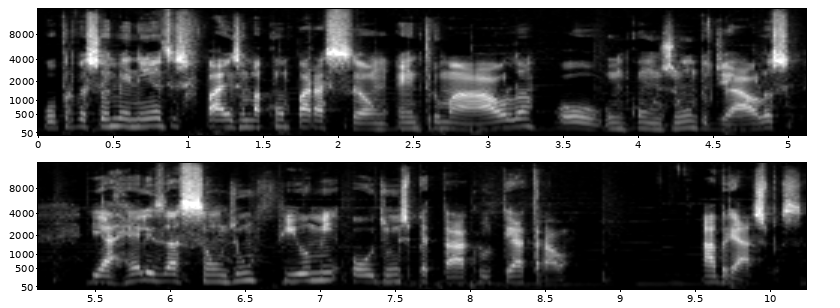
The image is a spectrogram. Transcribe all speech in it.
o professor Menezes faz uma comparação entre uma aula ou um conjunto de aulas e a realização de um filme ou de um espetáculo teatral. Abre aspas.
